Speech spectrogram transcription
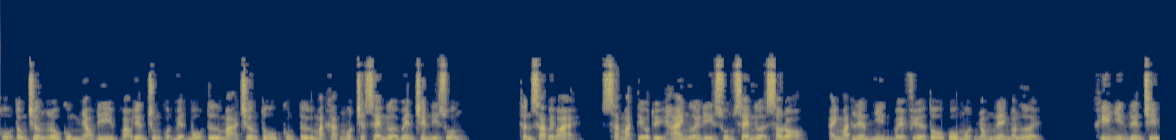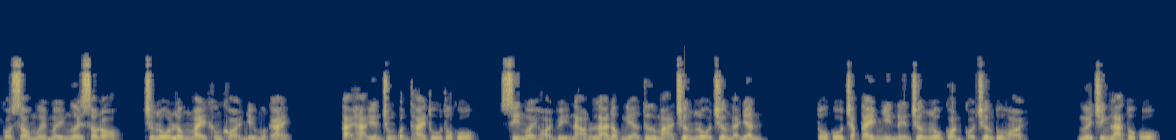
Hộ tống trương lỗ cùng nhau đi vào yến trung quận biệt bộ tư mã trương tu cũng từ mặt khác một chiếc xe ngựa bên trên đi xuống. Thân xác bề ngoài sát mặt tiểu thụy hai người đi xuống xe ngựa sau đó, ánh mắt liền nhìn về phía tô cố một nhóm nên đón người. Khi nhìn đến chỉ có sau mười mấy người sau đó, trương lỗ lông mày không khỏi nhữ một cái tại hạ yến trung quận thái thú tô cố, xin mời hỏi vị nào là đốc nghĩa tư mã trương lỗ trương đại nhân. Tô cố chắp tay nhìn đến trương lỗ còn có trương tu hỏi. Người chính là tô cố.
